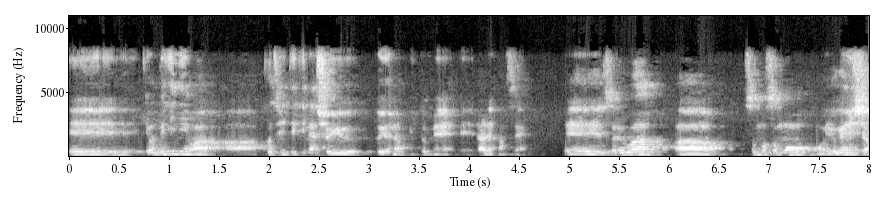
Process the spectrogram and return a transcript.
えー、基本的には個人的な所有というのは認められません。えー、それはあそもそも預言者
